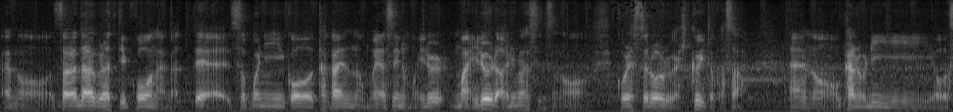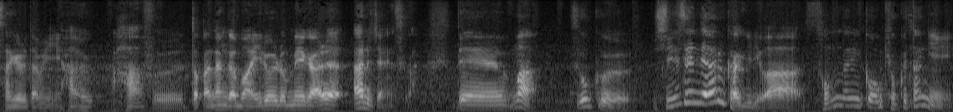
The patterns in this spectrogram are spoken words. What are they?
あのサラダ油っていうコーナーがあってそこにこう高いのも安いのもいろいろまあいろいろありますよ。そのコレステロールが低いとかさあのカロリーを下げるためにハーフハーフとかなんかまあいろいろ銘があるあるじゃないですか。でまあすごく新鮮である限りはそんなにこう極端に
